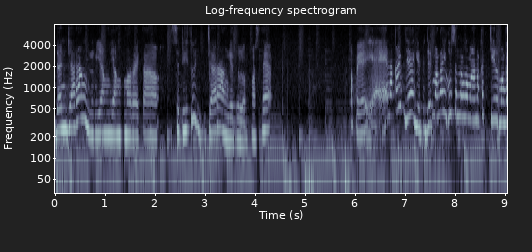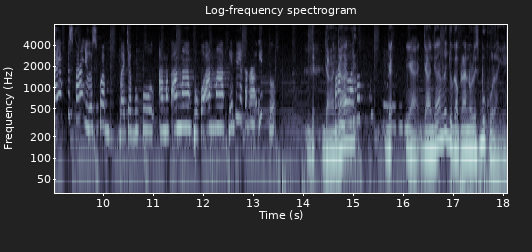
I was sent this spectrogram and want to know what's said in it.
dan jarang yang yang mereka sedih tuh jarang gitu loh. Maksudnya apa ya, ya enak aja gitu. Jadi makanya gue seneng sama anak kecil. Makanya gue sekarang juga suka baca buku anak-anak buku anak gitu ya karena itu. Jangan-jangan ya jangan-jangan lu juga pernah nulis buku lagi?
